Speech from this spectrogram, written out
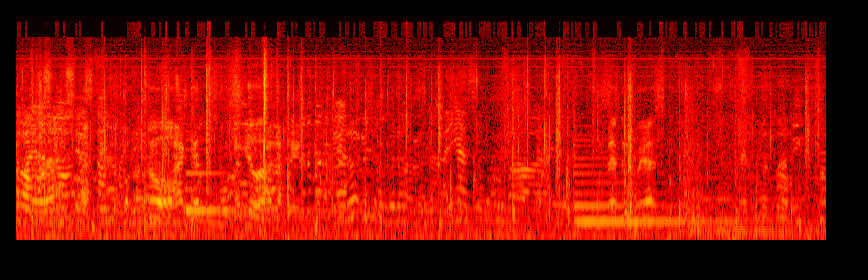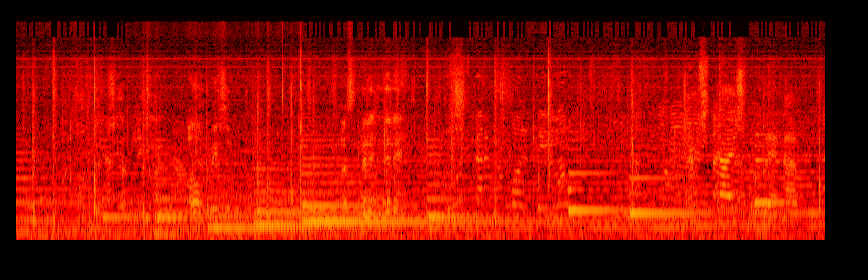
Ito. Ito. Kompleto ba yan? Kompleto na to. Oh, piso. Mas dali, dali. Mas dali, dali.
